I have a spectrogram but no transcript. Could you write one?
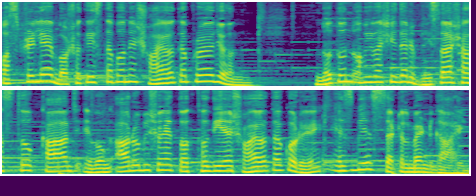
অস্ট্রেলিয়ায় বসতি স্থাপনে সহায়তা প্রয়োজন। নতুন অভিবাসীদের ভিসা, স্বাস্থ্য, কাজ এবং আরও বিষয়ে তথ্য দিয়ে সহায়তা করে এসবিএস সেটেলমেন্ট গাইড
